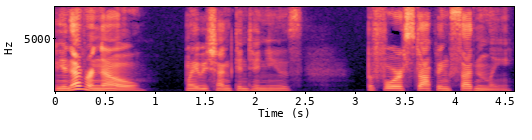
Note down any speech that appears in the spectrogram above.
You never know, Wei Wuxian continues, before stopping suddenly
